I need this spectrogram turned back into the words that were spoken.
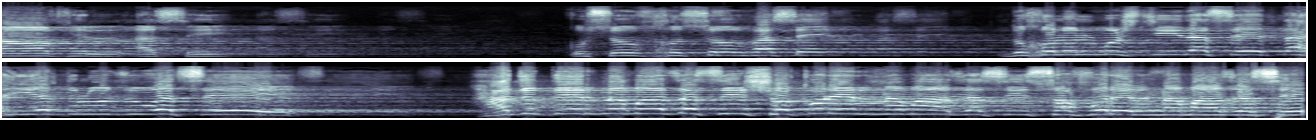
নওয়াফিল আছে, কুসুফ, খুসুফ আছে, দুখলুল মসজিদ আছে, তাহিয়াতুল উজু আছে, হাজতের নামাজ আছে, শকরের নামাজ আছে, সফরের নামাজ আছে।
